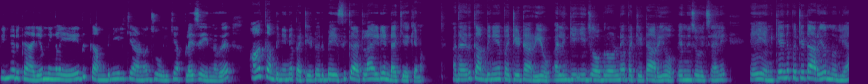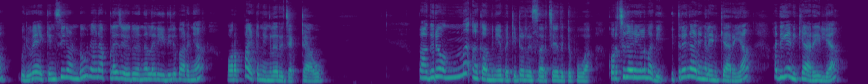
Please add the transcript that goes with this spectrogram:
പിന്നെ ഒരു കാര്യം നിങ്ങൾ ഏത് കമ്പനിയിലേക്കാണോ ജോലിക്ക് അപ്ലൈ ചെയ്യുന്നത് ആ കമ്പനീനെ പറ്റിയിട്ട് ഒരു ബേസിക് ആയിട്ടുള്ള ഐഡിയ ഉണ്ടാക്കി വെക്കണം. അതായത് കമ്പനിയെ പറ്റിയിട്ട് അറിയോ? അല്ലെങ്കിൽ ഈ ജോബ് റോളിനെ പറ്റിയിട്ട് അറിയോ? എന്ന് ചോദിച്ചാൽ ഏയ് എനിക്ക് അതിനെ പറ്റിയിട്ട് അറിയൊന്നുമില്ല. ഒരു വേക്കൻസി കണ്ടു ഞാൻ അപ്ലൈ ചെയ്തു എന്നുള്ള രീതിയിൽ പറഞ്ഞാൽ ഉറപ്പായിട്ടും നിങ്ങൾ റിജക്റ്റ് ആവും. പകരം ഒന്ന് ആ കമ്പനിയെ പറ്റിയിട്ട് റിസർച്ച് ചെയ്തിട്ട് പോവുക കുറച്ച് കാര്യങ്ങൾ മതി. ഇത്രയും കാര്യങ്ങൾ എനിക്കറിയാം. അധികം എനിക്കറിയില്ല.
